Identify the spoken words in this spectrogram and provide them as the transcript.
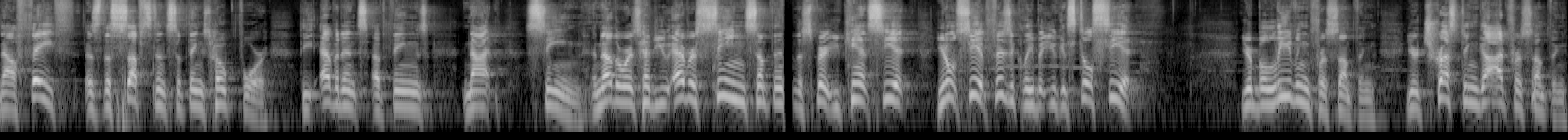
Now faith is the substance of things hoped for, the evidence of things not seen. In other words, have you ever seen something in the spirit? You can't see it, you don't see it physically, but you can still see it. You're believing for something, you're trusting God for something,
